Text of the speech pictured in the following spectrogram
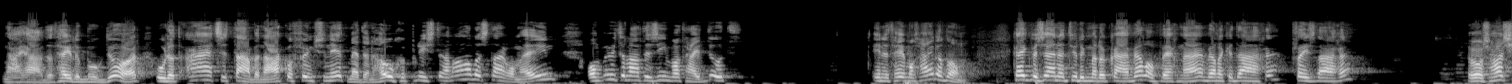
nou ja, dat hele boek door, hoe dat aardse tabernakel functioneert met een hoge priester en alles daaromheen, om u te laten zien wat hij doet in het hemels heiligdom. Kijk, we zijn natuurlijk met elkaar wel op weg naar welke dagen? Feestdagen? Rosh.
